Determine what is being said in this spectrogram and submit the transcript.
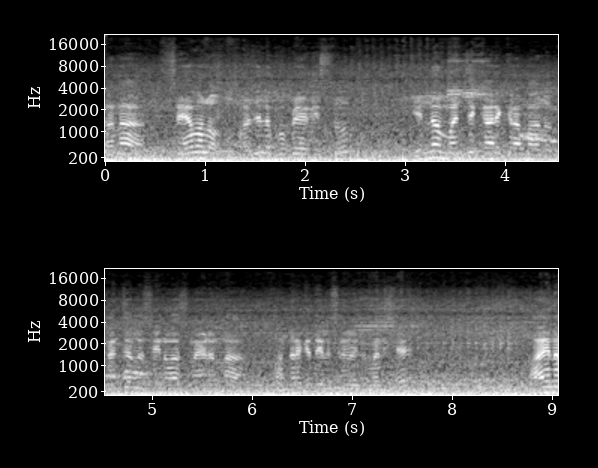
తన సేవలు ప్రజలకు ఉపయోగిస్తూ ఎన్నో మంచి కార్యక్రమాలు కంచెల శ్రీనివాస నాయుడు అన్న అందరికీ తెలిసిన మనిషే. ఆయన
